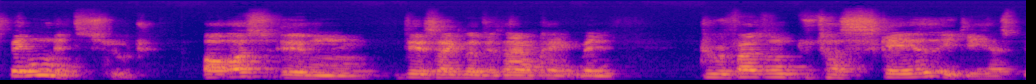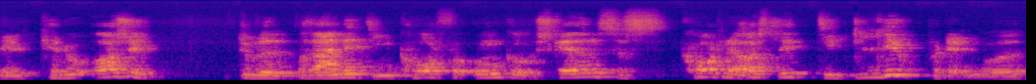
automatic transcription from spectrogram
spændende til slut. Og også, øhm, det er så ikke noget, vi snakker omkring, men du kan faktisk, når du tager skade i det her spil, kan du også, du ved, brænde dine kort for at undgå skaden, så kortene er også lidt dit liv på den måde.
